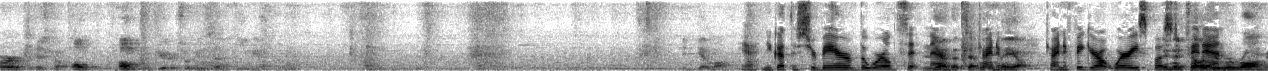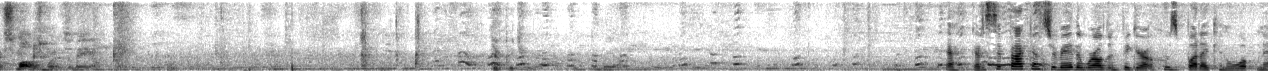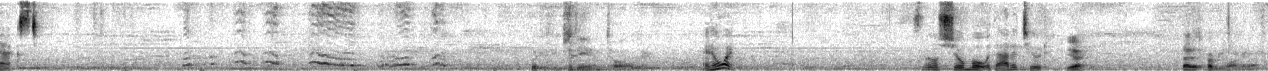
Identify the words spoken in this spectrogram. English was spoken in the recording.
or his home, home computer, so we can send an email. Did you get them all? Yeah, and you got the surveyor of the world sitting there. Yeah, that's that trying little to, nail. Trying to figure out where he's supposed to then fit tell us in. we were wrong, the smallest one is a male. Get a picture of that. Yeah, gotta sit back and survey the world and figure out whose butt I can whoop next. Look at him standing tall there. I know it. He's a little showboat with attitude. Yeah? That is probably long enough.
